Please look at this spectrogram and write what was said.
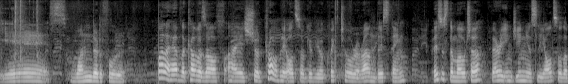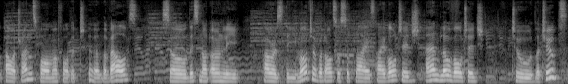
Yes wonderful. While I have the covers off I should probably also give you a quick tour around this thing. This is the motor, very ingeniously also the power transformer for the, uh, the valves so this not only powers the motor but also supplies high voltage and low voltage to the tubes.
